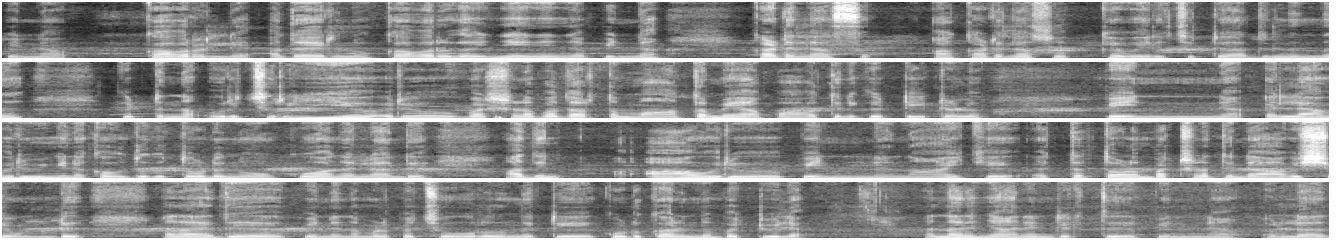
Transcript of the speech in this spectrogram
പിന്നെ കവറില്ലേ അതായിരുന്നു. കവർ കഴിഞ്ഞ് കഴിഞ്ഞ് കഴിഞ്ഞാൽ പിന്നെ കടലാസ്. ആ കടലാസൊക്കെ വലിച്ചിട്ട് അതിൽ നിന്ന് കിട്ടുന്ന ഒരു ചെറിയ ഒരു ഭക്ഷണ പദാർത്ഥം മാത്രമേ ആ പാവത്തിന് കിട്ടിയിട്ടുള്ളൂ. പിന്നെ എല്ലാവരും ഇങ്ങനെ കൗതുകത്തോടെ നോക്കുക എന്നല്ലാണ്ട് അതിന് ആ ഒരു പിന്നെ നായ്ക്ക് എത്രത്തോളം ഭക്ഷണത്തിന്റെ ആവശ്യമുണ്ട്. അതായത് പിന്നെ നമ്മളിപ്പോൾ ചോറ് തിന്നിട്ട് കൊടുക്കാനൊന്നും പറ്റില്ല എന്നാലും ഞാൻ എന്റെ അടുത്ത് പിന്നെ ഉള്ള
